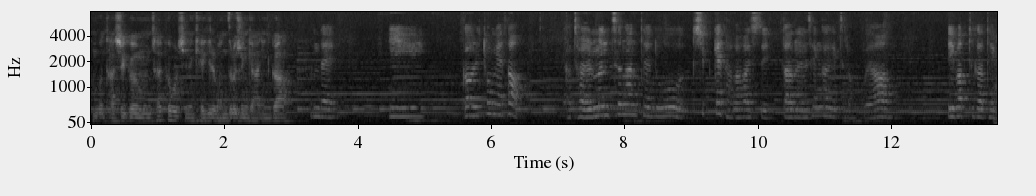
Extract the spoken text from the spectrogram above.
한번 다시금 살펴볼 수 있는 계기를 만들어준 게 아닌가 근데 이걸 통해서 그러니까 젊은 층한테도 쉽게 다가갈 수 있다는 생각이 들었고요. 리바트가 되게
